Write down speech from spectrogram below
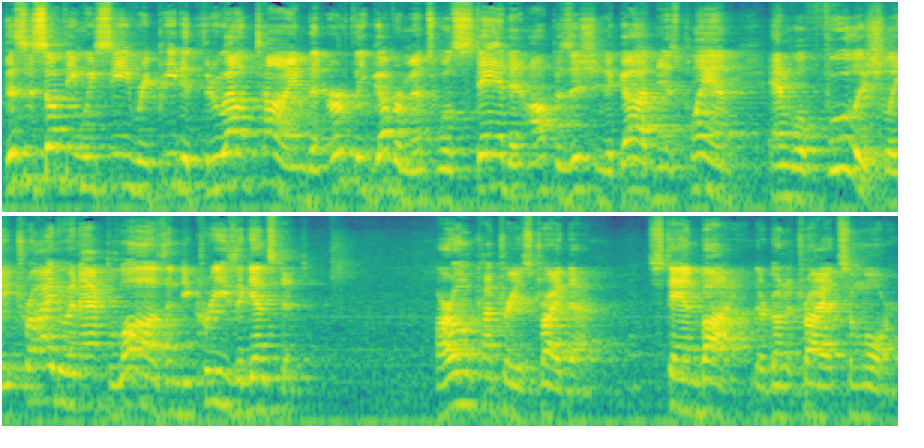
This is something we see repeated throughout time that earthly governments will stand in opposition to God and His plan and will foolishly try to enact laws and decrees against it. Our own country has tried that. Stand by. They're going to try it some more.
